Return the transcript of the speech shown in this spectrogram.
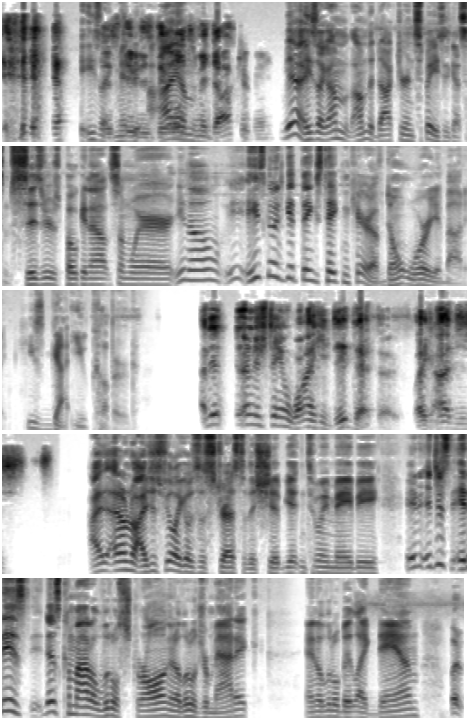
He's like, man, dude is the I am doctor, man. Yeah, he's like, I'm I'm the doctor in space. He's got some scissors poking out somewhere. You know, he- he's gonna get things taken care of. Don't worry about it. He's got you covered. I didn't understand why he did that though. Like I just I, I don't know. I just feel like it was the stress of the ship getting to him. Maybe it, it just it is it does come out a little strong and a little dramatic and a little bit like damn. But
